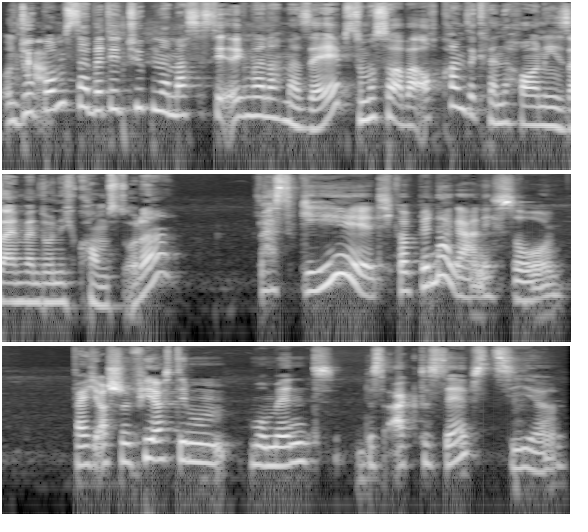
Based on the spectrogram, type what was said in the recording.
Und du bummst da mit den Typen, dann machst du es dir irgendwann nochmal selbst. Du musst doch aber auch konsequent horny sein, wenn du nicht kommst, oder? was geht? Ich glaube, bin da gar nicht so. Weil ich auch schon viel aus dem Moment des Aktes selbst ziehe.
